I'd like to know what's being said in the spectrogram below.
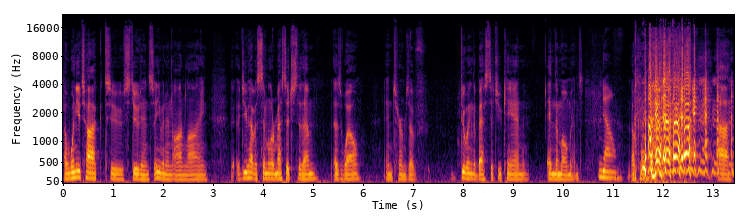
Uh, when you talk to students, even in online, uh, do you have a similar message to them as well in terms of doing the best that you can in the moment? No. Okay. uh,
